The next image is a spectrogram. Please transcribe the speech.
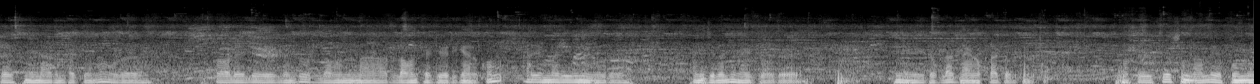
தரிசனம் நேரம் பார்த்தீங்கன்னா ஒரு காலையிலேருந்து ஒரு லெவன் லெவன் தேர்ட்டி வரைக்கும் இருக்கும். அதே மாதிரி ஈவினிங் ஒரு அஞ்சுலேருந்து நைட்டு ஒரு எயிட் ஓ கிளாக் நைன் ஓ கிளாக் வரைக்கும் இருக்கும். மற்ற விசேஷம்னால எப்போவுமே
